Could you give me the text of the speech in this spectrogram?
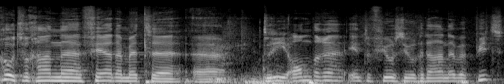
Goed, we gaan eh, verder met eh, eh, drie andere interviews die we gedaan hebben. Piet,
